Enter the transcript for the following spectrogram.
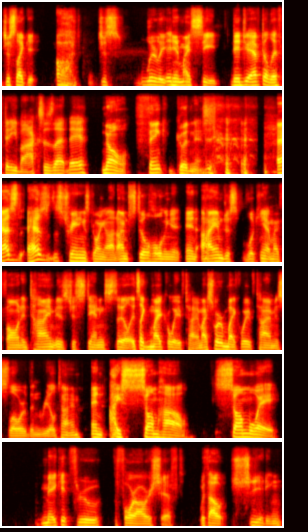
just like it, oh, just literally Did- in my seat. Did you have to lift any boxes that day? No, thank goodness. as as this training is going on i'm still holding it and i am just looking at my phone and time is just standing still it's like microwave time i swear microwave time is slower than real time and i somehow some way make it through the four hour shift without shitting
